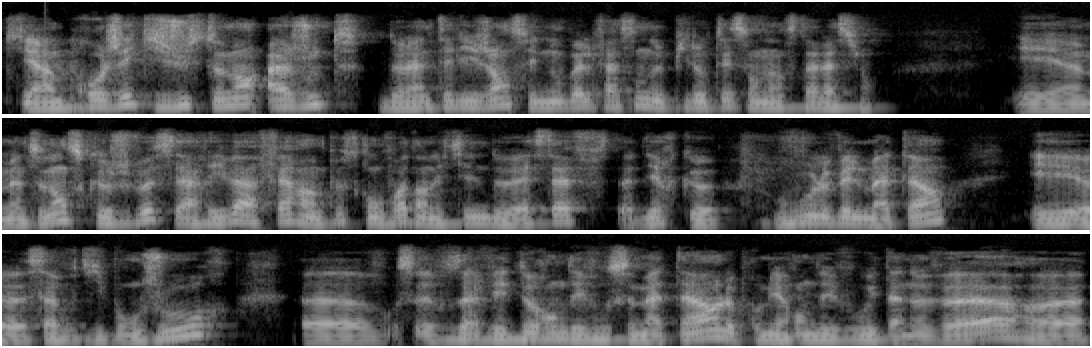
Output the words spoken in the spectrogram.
qui est un projet qui justement ajoute de l'intelligence et une nouvelle façon de piloter son installation. Et euh, maintenant, ce que je veux, c'est arriver à faire un peu ce qu'on voit dans les films de SF, c'est-à-dire que vous vous levez le matin et euh, ça vous dit bonjour. Euh, vous avez deux rendez-vous ce matin. Le premier rendez-vous est à 9h.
